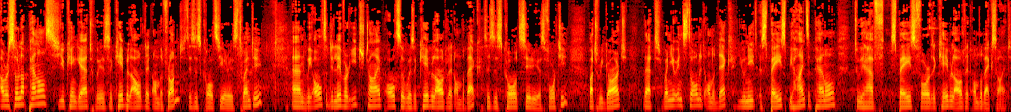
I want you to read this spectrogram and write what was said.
Our solar panels you can get with a cable outlet on the front. This is called Series 20. And we also deliver each type also with a cable outlet on the back. This is called Series 40. But regard that when you install it on a deck, you need a space behind the panel to have space for the cable outlet on the backside.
